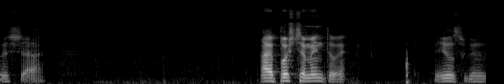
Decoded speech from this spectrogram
Good shot. I pushed him into it. He was gonna...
